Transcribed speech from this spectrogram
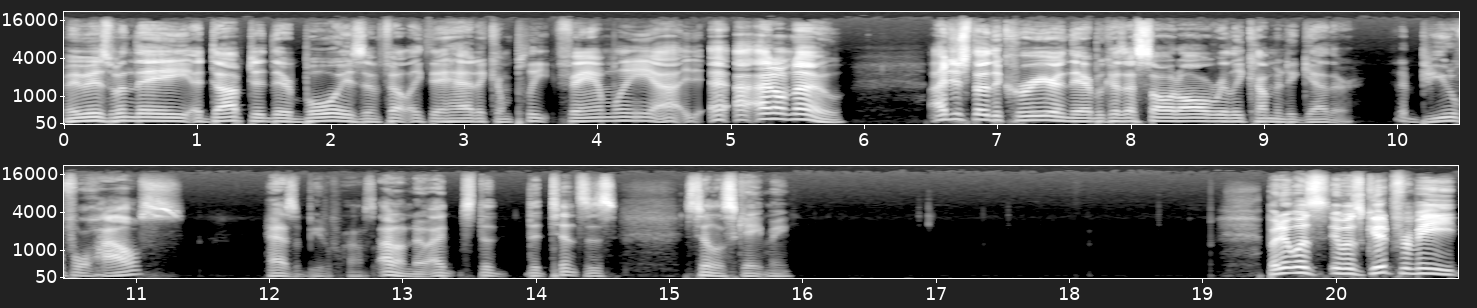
Maybe it was when they adopted their boys and felt like they had a complete family. I, I, I don't know. I just throw the career in there because I saw it all really coming together. Had a beautiful house. Has a beautiful house. I don't know. I the the tenses still escape me. But it was it was good for me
